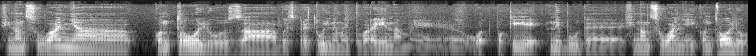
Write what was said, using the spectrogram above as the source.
фінансування контролю за безпритульними тваринами. От поки не буде фінансування і контролю,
